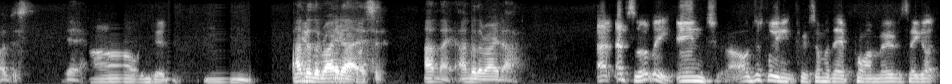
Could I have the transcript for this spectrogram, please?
I just yeah. Oh, injured. Mm. Under Yeah, the radar, yeah. Aren't they? Under the radar. Uh, absolutely. And I was just looking through some of their prime moves. They got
